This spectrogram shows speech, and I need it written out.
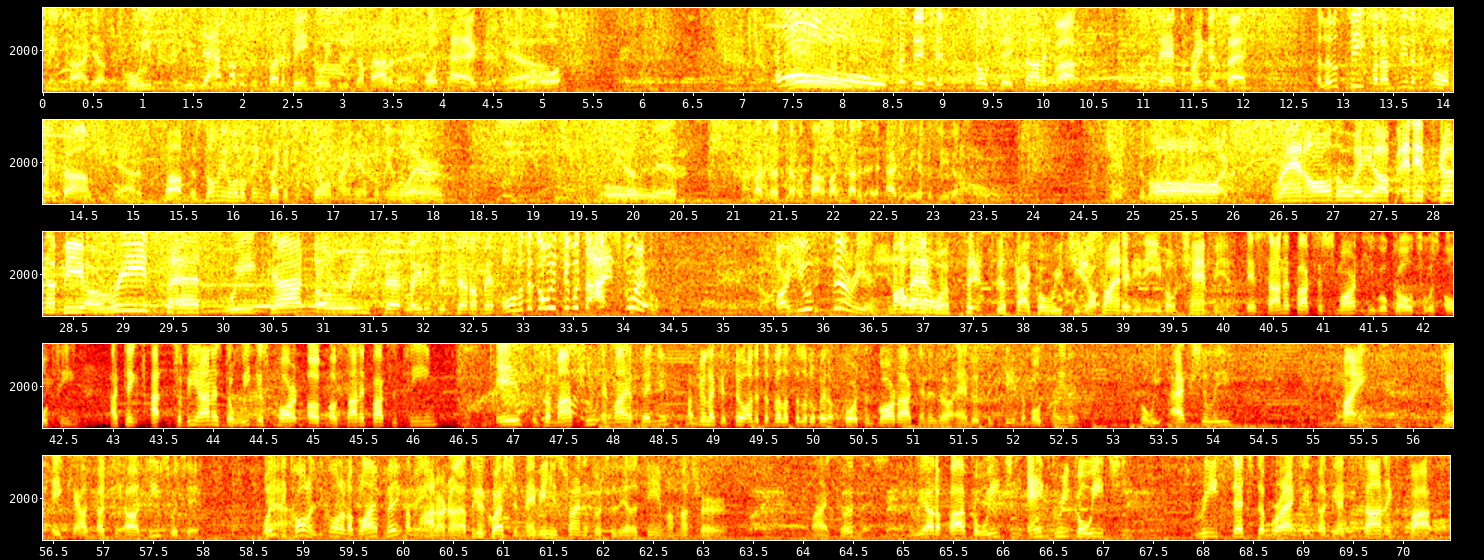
same side. Yep. Oh, you, you dash up and just try to bait Goichi to jump out of there. Or tag. Yeah. Or. Oh! oh! Condition. So sick. Sonic Fox. with a chance to bring this back. A little steep, but I've seen it before many times. Yeah, this is tough. There's so many little things that could just kill him right here. So many little errors. Vegeta Oh. assist. Like that type of Sonic Fox. Try to actually hit Vegeta. Okay, still Oh, ran all the way up, and it's gonna be a reset. We got a reset, ladies and gentlemen. Oh, look at Goichi with the ice grill. Are you serious? My Oh. man was si- this guy Goichi Yo, is trying to it- be the Evo champion. If Sonic Fox is smart, he will go to his old team. I think, I, to be honest, the weakest part of, of Sonic Fox's team is Zamasu, in my opinion. I feel like it's still underdeveloped a little bit. Of course, it's Bardock and his uh, Android 16, the most cleanest. But we actually might get a, a, a team switch here. What is Yeah. he calling? Is he calling a blind pick? I mean, I don't know. That's a good question. Maybe he's trying to switch to the other team. I'm not sure. My goodness. Three out of five. Goichi, angry Goichi, resets the bracket against Sonic Fox.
